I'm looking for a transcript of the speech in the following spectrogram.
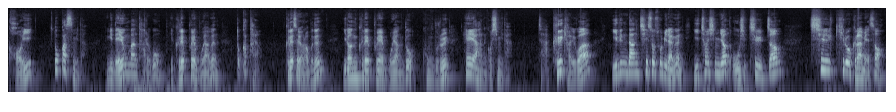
거의 똑같습니다. 이게 내용만 다르고 이 그래프의 모양은 똑같아요. 그래서 여러분은 이런 그래프의 모양도 공부를 해야 하는 것입니다. 자, 그 결과 1인당 채소 소비량은 2010년 57.7kg에서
